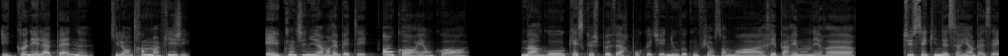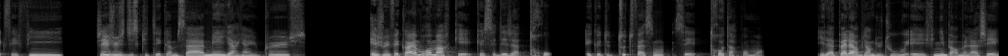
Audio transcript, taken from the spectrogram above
il connaît la peine qu'il est en train de m'infliger. Et il continue à me répéter encore et encore Margot, qu'est-ce que je peux faire pour que tu aies de nouveau confiance en moi, réparer mon erreur? Tu sais qu'il ne s'est rien passé avec ses filles, j'ai juste discuté comme ça, mais il n'y a rien eu plus. Et je lui fais quand même remarquer que c'est déjà trop, et que de toute façon, c'est trop tard pour moi. Il a pas l'air bien du tout, et finit par me lâcher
